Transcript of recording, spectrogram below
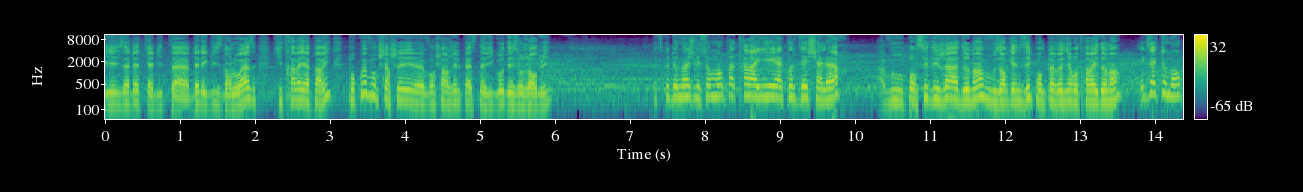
Elisabeth qui habite à Belle-Église dans l'Oise, qui travaille à Paris. Pourquoi vous recherchez, vous rechargez le passe Navigo dès aujourd'hui? Parce que demain, je vais sûrement pas travailler à cause des chaleurs. ah, Vous pensez déjà à demain? Vous vous organisez pour ne pas venir au travail demain? Exactement.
